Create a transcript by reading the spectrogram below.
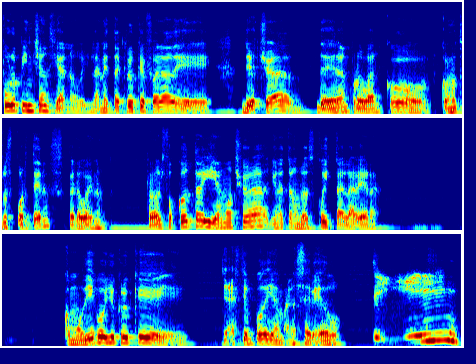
puro pinche anciano, güey. La neta creo que fuera de, de Ochoa deberían probar con, con otros porteros, pero bueno. Rodolfo Cota, Guillermo Ochoa, Jonathan Orozco y Talavera como digo, yo creo que ya es tiempo de llamar a Acevedo. Sí.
